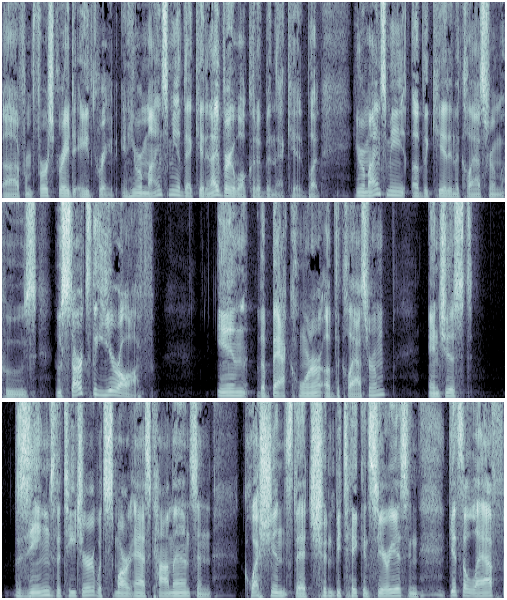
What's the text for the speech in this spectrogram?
uh, from first grade to eighth grade. And he reminds me of that kid. And I very well could have been that kid, but he reminds me of the kid in the classroom who's who starts the year off in the back corner of the classroom and just zings the teacher with smart ass comments and questions that shouldn't be taken serious and gets a laugh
